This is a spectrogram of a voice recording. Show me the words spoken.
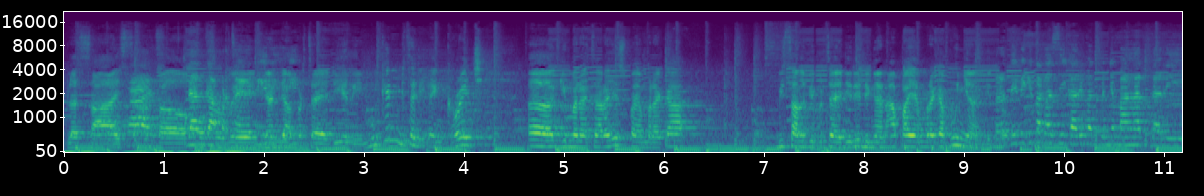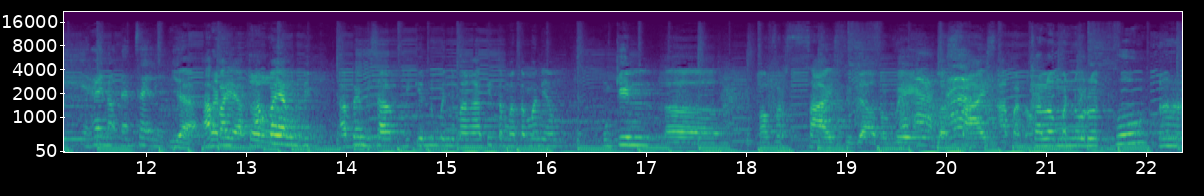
plus size size. atau Dan nggak percaya overweight dan diri. nggak percaya diri, mungkin bisa di encourage eh, gimana caranya supaya mereka bisa lebih percaya diri dengan apa yang mereka punya gitu. Berarti ini kita kasih kalimat penyemangat dari Henok dan Sally. Ya, apa yang Betul. apa yang apa yang bisa bikin menyemangati teman-teman yang mungkin eh, oversize juga overweight, Ah, plus ah. size apa dong? Kalau menurutku eh,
